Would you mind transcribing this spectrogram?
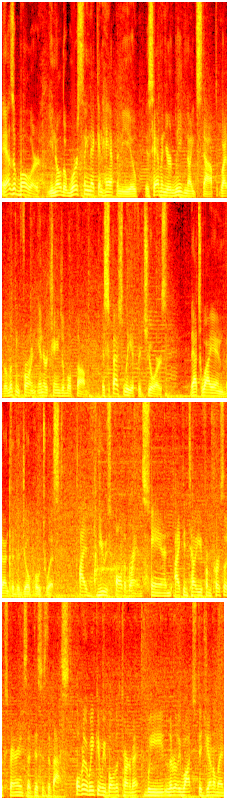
As a bowler, you know the worst thing that can happen to you is having your league night stopped while they're looking for an interchangeable thumb, especially if it's yours. That's why I invented the JoePo Twist. I've used all the brands and I can tell you from personal experience that this is the best. Over the weekend we bowled a tournament. We literally watched a gentleman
